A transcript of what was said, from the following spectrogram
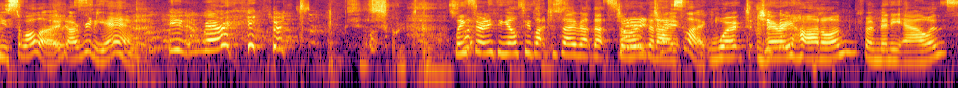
you swallowed. I really am. very interesting. Lisa, anything else you'd like to say about that What story did it that I like? worked Chicken? very hard on for many hours?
